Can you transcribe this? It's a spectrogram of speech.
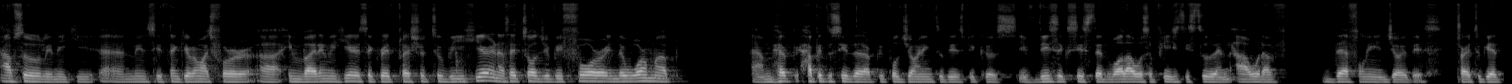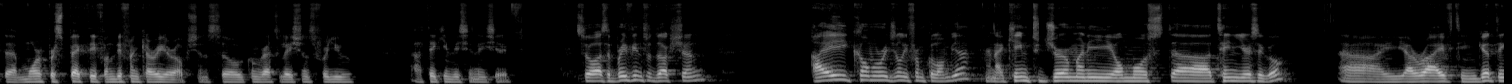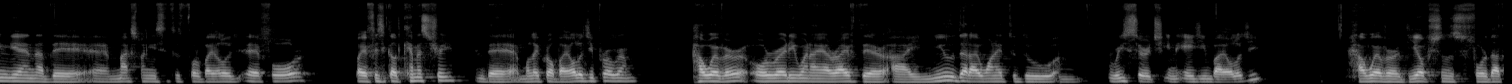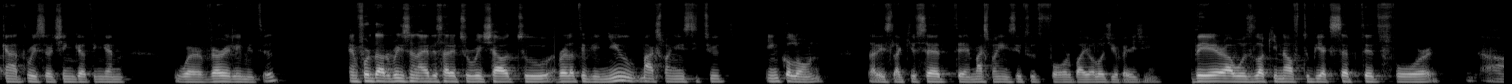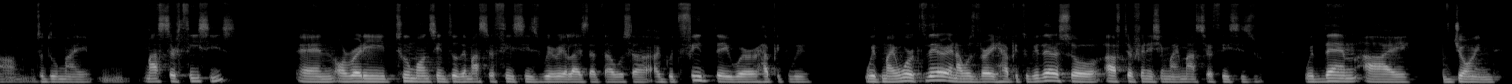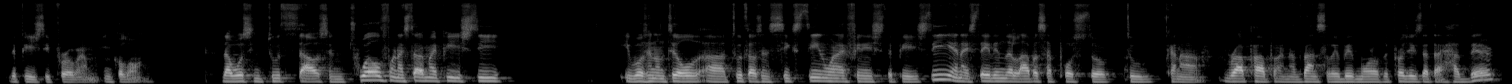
Absolutely, Nikki and Lindsay. Thank you very much for uh, inviting me here. It's a great pleasure to be here. And as I told you before in the warm up, I'm happy, happy to see that there are people joining to this because if this existed while I was a PhD student, I would have definitely enjoyed this. Try to get uh, more perspective on different career options. So, congratulations for you uh, taking this initiative. So, as a brief introduction, I come originally from Colombia, and I came to Germany almost uh, 10 years ago. Uh, I arrived in Göttingen at the uh, Max Planck Institute for, Biology, uh, for Biophysical Chemistry in the molecular biology program. However, already when I arrived there, I knew that I wanted to do um, research in aging biology. However, the options for that kind of research in Göttingen were very limited. And for that reason, I decided to reach out to a relatively new Max Planck Institute in Cologne. That is, like you said, the Max Planck Institute for Biology of Aging. There, I was lucky enough to be accepted for um, to do my master thesis. And already two months into the master thesis, we realized that that was a, a good fit. They were happy to be with my work there, and I was very happy to be there. So after finishing my master thesis with them, I joined the PhD program in Cologne. That was in 2012 when I started my PhD it wasn't until uh, 2016 when I finished the PhD and I stayed in the lab as a postdoc to kind of wrap up and advance a little bit more of the projects that I had there.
